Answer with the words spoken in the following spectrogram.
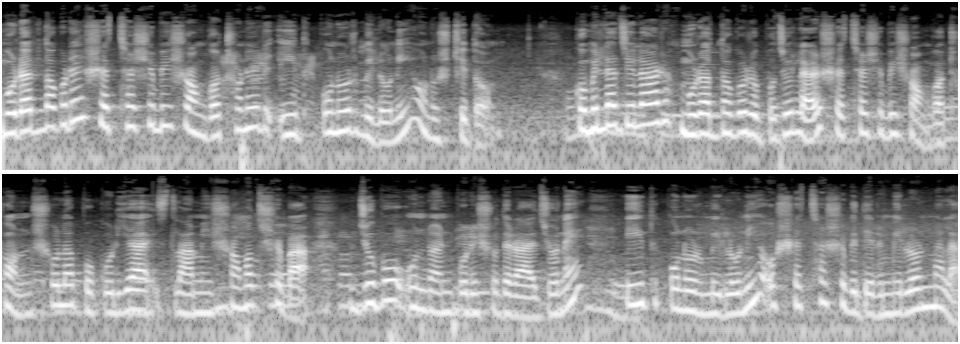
মুরাদনগরে স্বেচ্ছাসেবী সংগঠনের ঈদ পুনর্মিলনী অনুষ্ঠিত। কুমিল্লা জেলার মুরাদনগর উপজেলার স্বেচ্ছাসেবী সংগঠন সোলাপুকুরিয়া ইসলামী সমাজসেবা যুব উন্নয়ন পরিষদের আয়োজনে ঈদ পুনর্মিলনী ও স্বেচ্ছাসেবীদের মিলন মেলা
